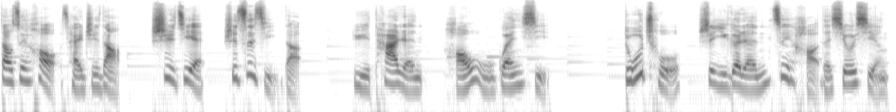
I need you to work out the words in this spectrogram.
到最后才知道。”世界是自己的，与他人毫无关系。独处是一个人最好的修行。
